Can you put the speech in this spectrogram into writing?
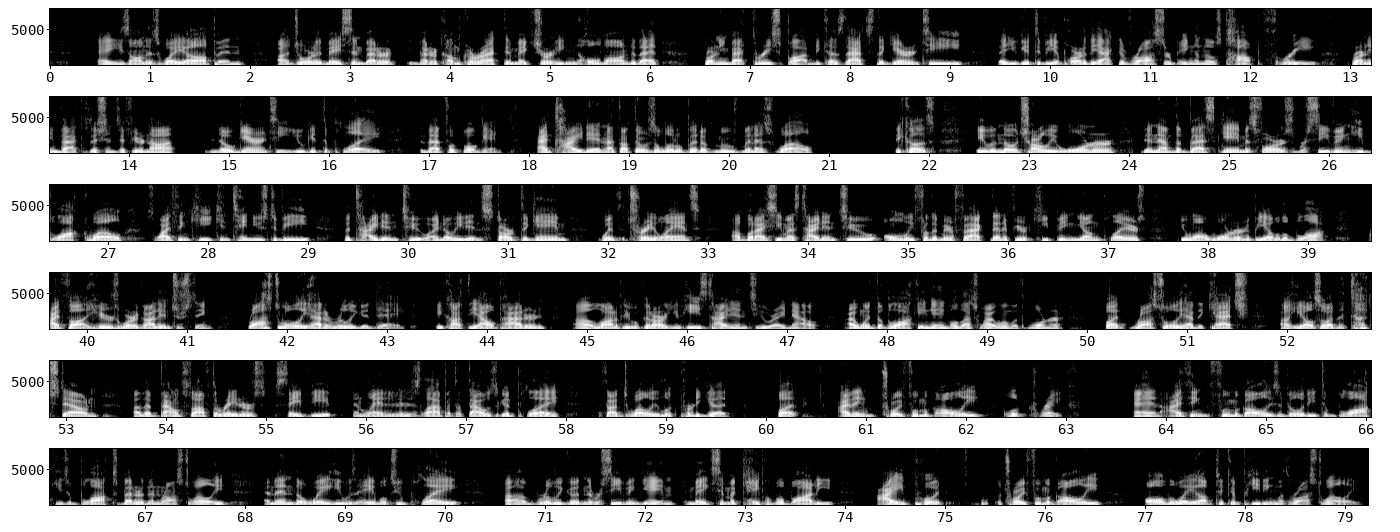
hey, he's on his way up, and uh, Jordan Mason better better come correct and make sure he can hold on to that running back three spot because that's the guarantee that you get to be a part of the active roster, being in those top three running back positions. If you're not, no guarantee you get to play in that football game. At tight end, I thought there was a little bit of movement as well because even though Charlie Woerner didn't have the best game as far as receiving, he blocked well. So I think he continues to be the tight end two. I know he didn't start the game with Trey Lance, uh, but I see him as tight end two, only for the mere fact that if you're keeping young players, you want Woerner to be able to block. I thought here's where it got interesting. Ross Dwelley had a really good day. He caught the out pattern. Uh, a lot of people could argue he's tied into right now. I went the blocking angle. That's why I went with Woerner. But Ross Dwelley had the catch. Uh, he also had the touchdown uh, that bounced off the Raiders' safety and landed in his lap. I thought that was a good play. I thought Dwelley looked pretty good. But I think Troy Fumagalli looked great. And I think Fumagalli's ability to block, he's a blocks better than Ross Dwelley. And then the way he was able to play – uh, really good in the receiving game, makes him a capable body. I put Troy Fumagalli all the way up to competing with Ross Dwelley.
